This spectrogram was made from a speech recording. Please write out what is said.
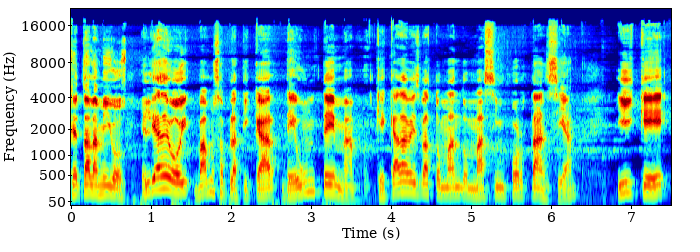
¿Qué tal amigos? El día de hoy vamos a platicar de un tema que cada vez va tomando más importancia y que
